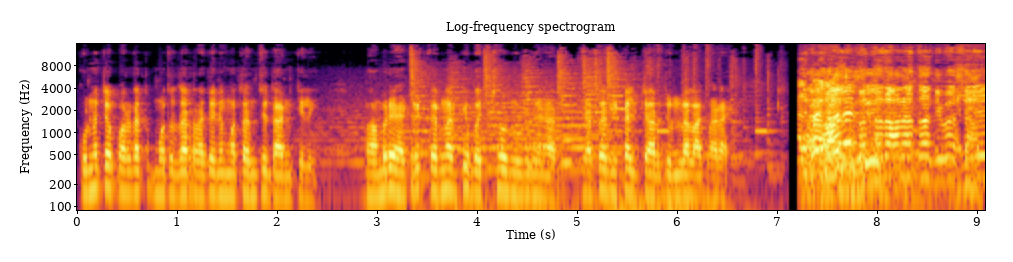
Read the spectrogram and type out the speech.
कुणाच्या पारड्यात मतदार राजाने मतांचे दान केले? भांबरे हॅट्रिक करणार की बच्छाव निवडून येणार? याचा निकाल चार जूनला लागणार आहे. मतदानाचा दिवस आहे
